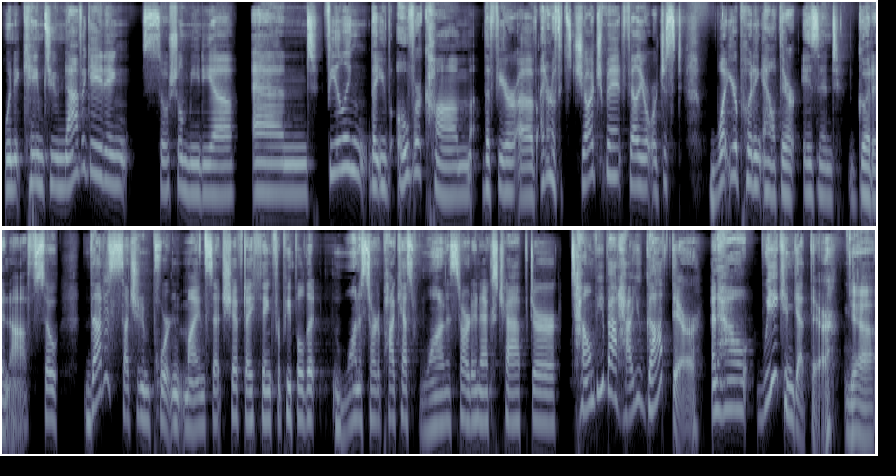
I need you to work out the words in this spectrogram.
when it came to navigating social media and feeling that you've overcome the fear of, I don't know if it's judgment, failure, or just what you're putting out there isn't good enough. So that is such an important mindset shift, I think, for people that want to start a podcast, want to start a next chapter. Tell me about how you got there and how we can get there. Yeah.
